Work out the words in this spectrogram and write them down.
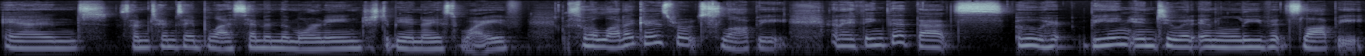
And sometimes I bless him in the morning just to be a nice wife. So a lot of guys wrote sloppy. And I think that that's, oh, being into it and leave it sloppy.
